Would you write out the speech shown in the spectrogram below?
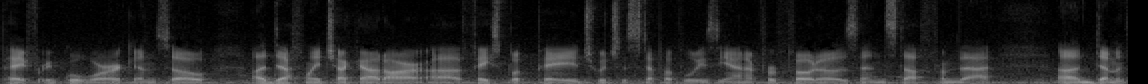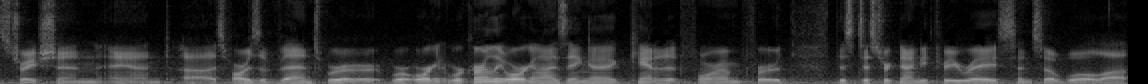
pay for equal work. And so uh, definitely check out our uh, Facebook page, which is Step Up Louisiana, for photos and stuff from that. Uh, demonstration and uh, as far as events, we're we're organ- we're currently organizing a candidate forum for this District 93 race, and so we'll uh,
